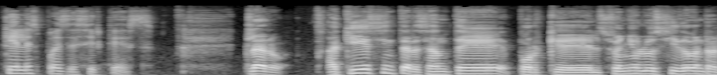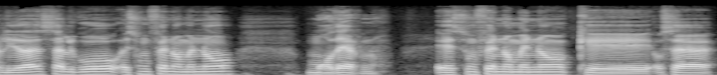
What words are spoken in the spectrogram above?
¿qué les puedes decir que es? Claro, aquí es interesante porque el sueño lúcido en realidad es algo, es un fenómeno moderno. Es un fenómeno que, o sea,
